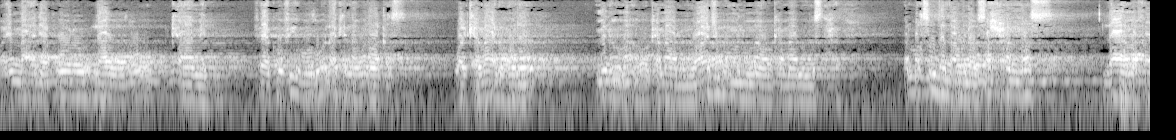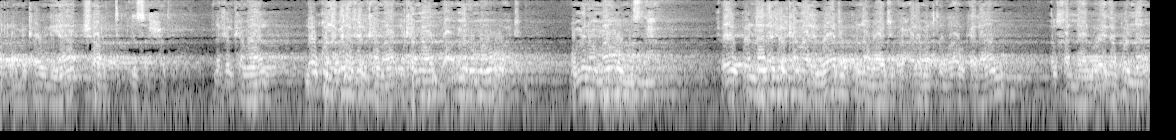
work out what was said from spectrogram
وإما أن يقولوا لا وضوء كامل. فيكون فيه وضوء لكنه ناقص. والكمال هنا منه ما هو كمال واجب ومنه ما هو كمال مستحب. المقصود أنه لو صح النص لا مفر من كونها شرط لصحته. نفي الكمال لو قلنا بنفي الكمال الكمال منه ما هو واجب ومنه ما هو مستحب. فإن قلنا نفي الكمال الواجب قلنا واجب على ما اقتضاه كلام الخلال. وإذا قلنا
